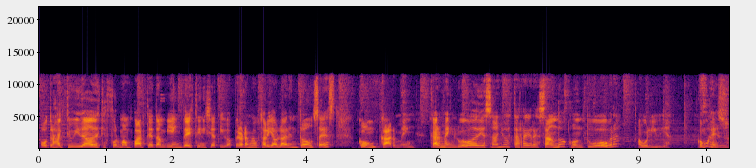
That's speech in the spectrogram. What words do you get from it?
otras actividades que forman parte también de esta iniciativa. Pero ahora me gustaría hablar entonces con Carmen. Carmen, luego de 10 años estás regresando con tu obra a Bolivia. ¿Cómo es eso?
